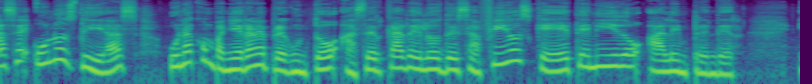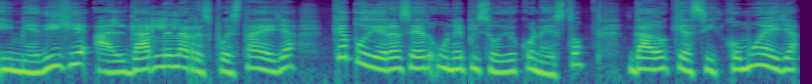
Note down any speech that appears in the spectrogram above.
Hace unos días, una compañera me preguntó acerca de los desafíos que he tenido al emprender y me dije al darle la respuesta a ella que pudiera hacer un episodio con esto, dado que así como ella,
